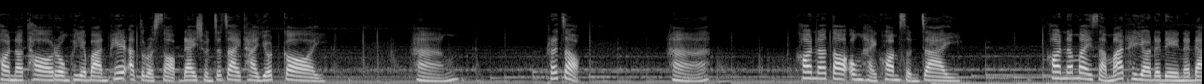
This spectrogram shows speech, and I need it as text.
คอนทโรงพยาบาลเพศอตรวจสอบได้ชนจะใจายทายศกอย หาง พระจอก หา คอนตองหายความสนใจ คอนน้ำไมสามารถทยอดเดนาได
